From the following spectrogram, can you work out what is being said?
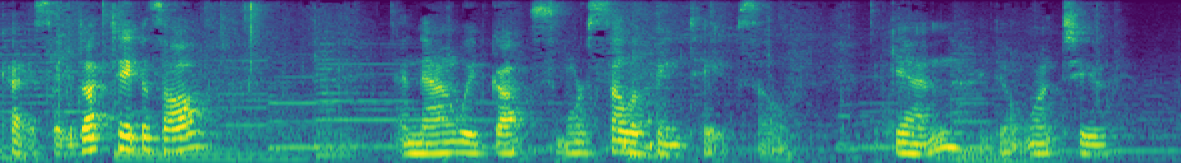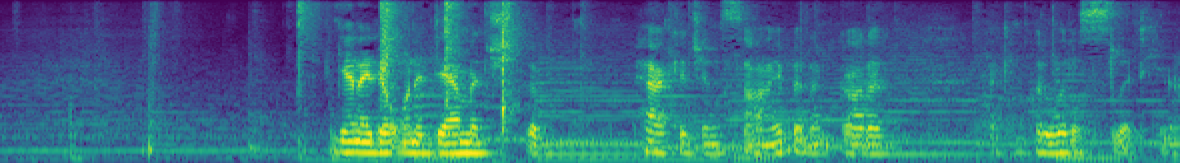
Okay, so the duct tape is off. And now we've got some more cellophane tape. So again, I don't want to, again, I don't want to damage the package inside, but I've got a, I can put a little slit here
